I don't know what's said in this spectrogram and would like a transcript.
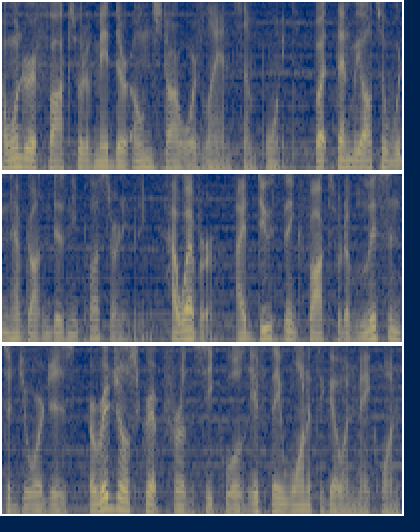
I wonder if Fox would have made their own Star Wars land at some point. But then we also wouldn't have gotten Disney Plus or anything. However, I do think Fox would have listened to George's original script for the sequels if they wanted to go and make one.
